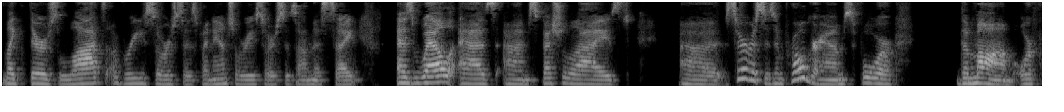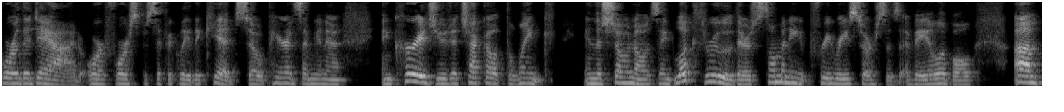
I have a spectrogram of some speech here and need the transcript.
like there's lots of resources financial resources on this site as well as um, specialized uh, services and programs for the mom or for the dad or for specifically the kids. So parents i'm going to encourage you to check out the link in the show notes and look through. There's so many free resources available. Um,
